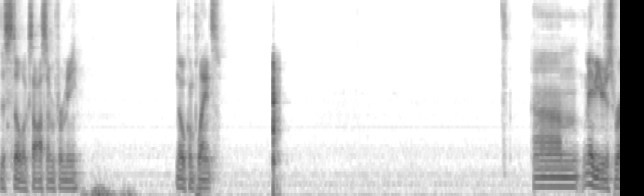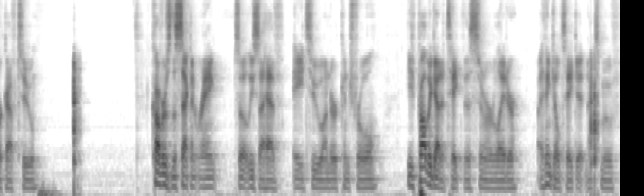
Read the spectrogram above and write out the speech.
This still looks awesome for me. No complaints. Um, maybe you just rook f2 covers the second rank, so at least I have A2 under control. He's probably got to take this sooner or later. I think he'll take it next move.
